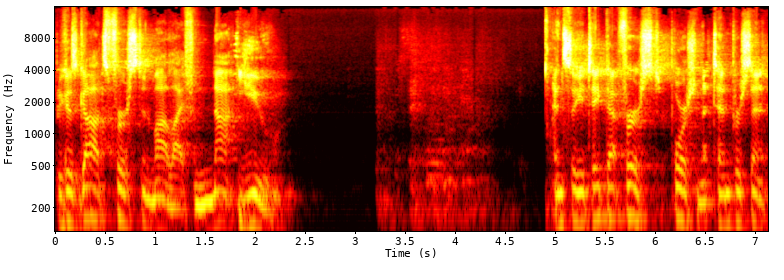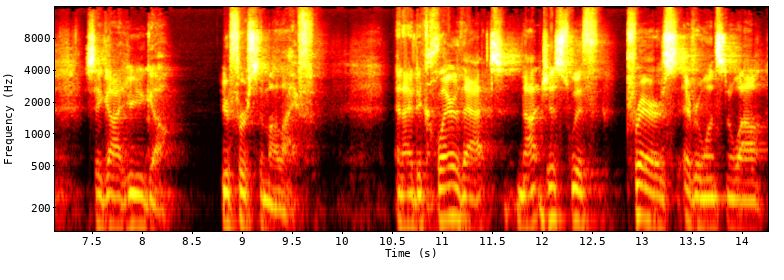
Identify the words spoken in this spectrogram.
because God's first in my life, not you. And so you take that first portion, that 10%, say, God, here you go. You're first in my life. And I declare that not just with prayers every once in a while,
